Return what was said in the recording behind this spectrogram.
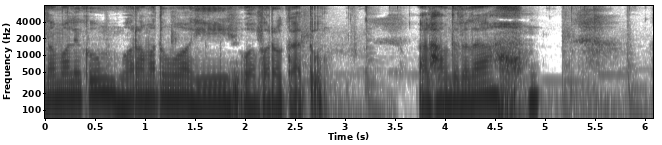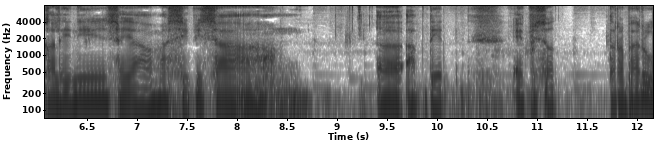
Assalamualaikum warahmatullahi wabarakatuh. Alhamdulillah kali ini saya masih bisa uh, update episode terbaru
